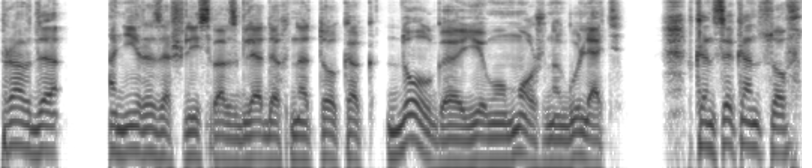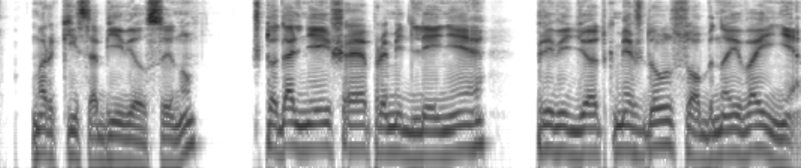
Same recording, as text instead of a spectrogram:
Правда, они разошлись во взглядах на то, как долго ему можно гулять. В конце концов, Маркиз объявил сыну, что дальнейшее промедление приведет к междоусобной войне.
